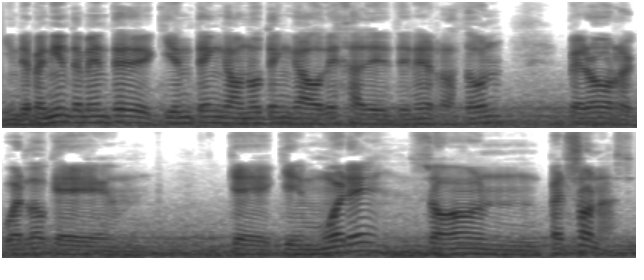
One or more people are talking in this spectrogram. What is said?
independientemente de quién tenga o no tenga o deja de tener razón. Pero recuerdo que, que quien muere son personas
